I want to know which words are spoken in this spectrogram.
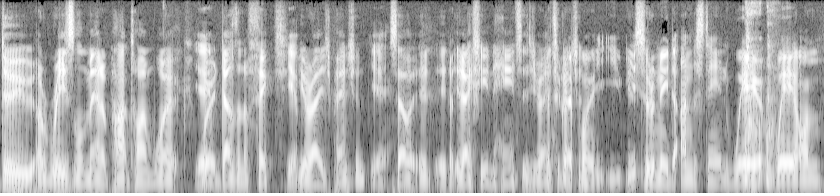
do a reasonable amount of part time work Yeah. where it doesn't affect Yep. your age pension. Yeah. So it, it, it actually enhances your age That's a great pension. point. You, you sort of need to understand where where on,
